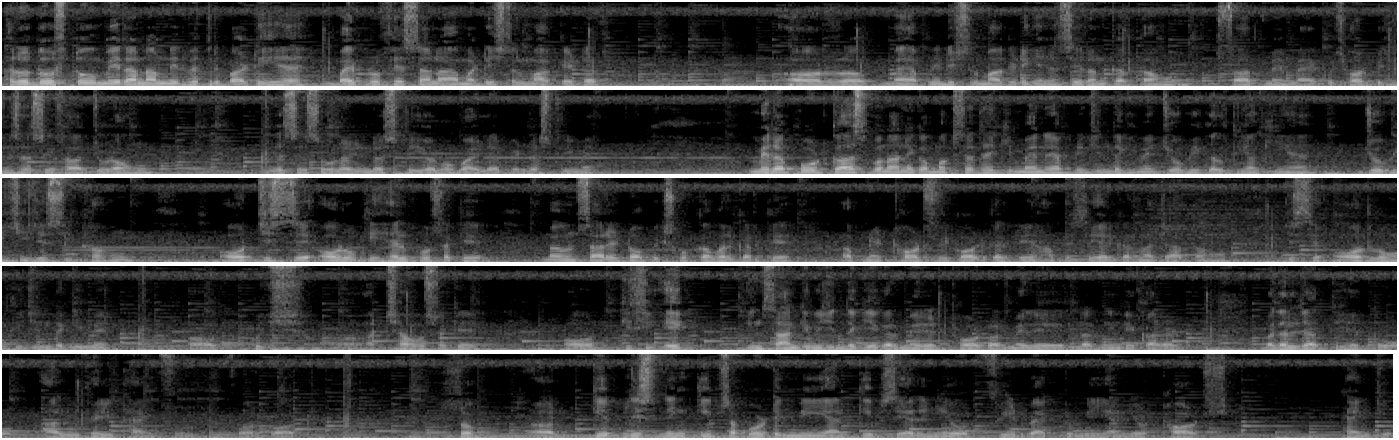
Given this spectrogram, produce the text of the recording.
Hello दोस्तों, मेरा नाम निर्भय त्रिपाठी है। By profession I am a digital marketer और मैं अपनी डिजिटल मार्केटिंग एजेंसी रन करता हूँ। साथ में मैं कुछ और बिजनेसेस के साथ जुड़ा हूँ, जैसे सोलर इंडस्ट्री और मोबाइल ऐप इंडस्ट्री में। मेरा पॉडकास्ट बनाने का मकसद है कि मैंने अपनी ज़िंदगी में जो भी गलतियाँ की हैं, जो भी चीज़ें सीखा हूँ, और जिससे औरों की हेल्प हो सके, मैं उन सारे टॉपिक्स को कवर करके अपने थॉट्स रिकॉर्ड करके यहाँ पे शेयर करना चाहता हूँ, जिससे और लोगों की ज़िंदगी में कुछ अच्छा हो सके। और किसी एक इंसान की भी ज़िंदगी अगर मेरे थॉट और मेरे लर्निंग के कारण बदल जाती है तो I be very thankful for God so keep listening keep supporting me and keep sharing your feedback to me and your thoughts thank you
